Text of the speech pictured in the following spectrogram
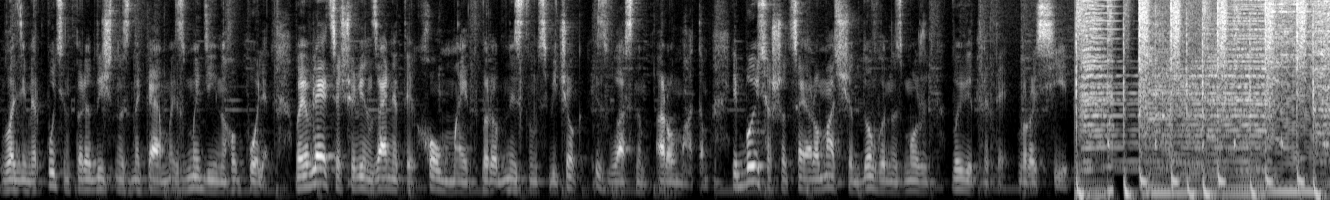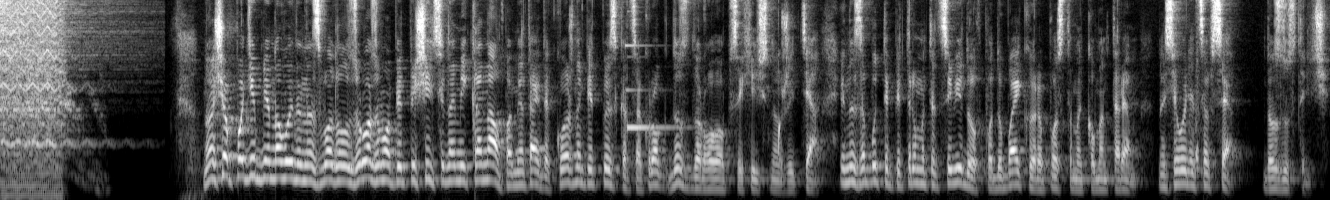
Владимир Путін періодично зникає з медійного поля. Виявляється, що він зайнятий хоуммейд виробництвом свічок із власним ароматом. І боюся, що цей аромат ще довго не зможуть вивітрити в Росії. Ну а щоб подібні новини не зводили з розуму, підпишіться на мій канал. Пам'ятайте, кожна підписка це крок до здорового психічного життя. І не забудьте підтримати це відео вподобайкою, репостами, коментарем. На сьогодні це все. До зустрічі.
